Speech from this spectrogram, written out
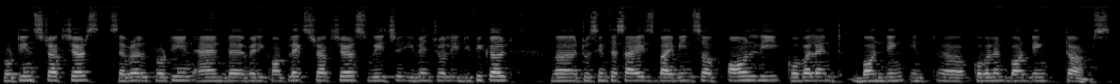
protein structures several protein and uh, very complex structures which eventually difficult uh, to synthesize by means of only covalent bonding in uh, covalent bonding terms.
